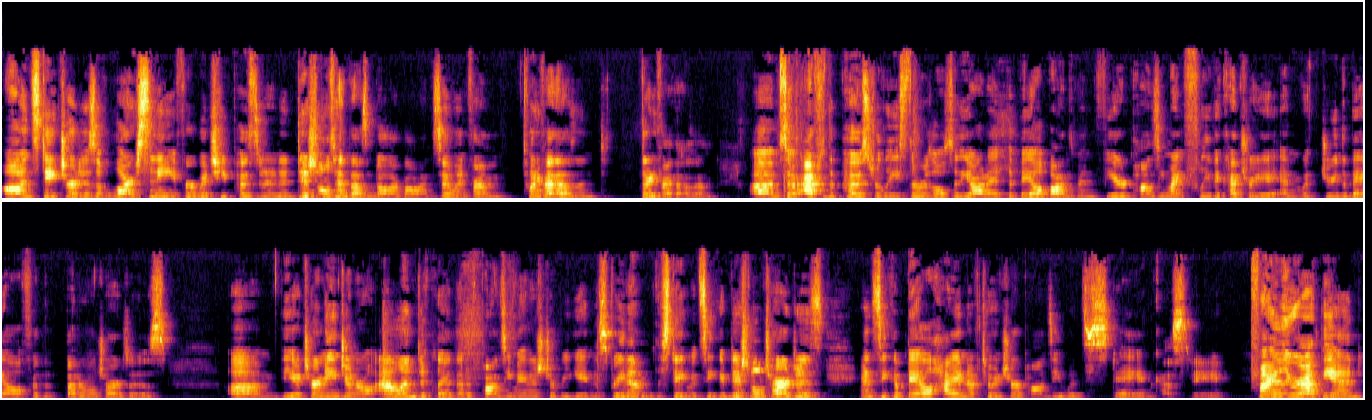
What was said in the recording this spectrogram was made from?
on state charges of larceny, for which he posted an additional $10,000 bond. So it went from $25,000 to $35,000. Um, so after the Post released the results of the audit, the bail bondsman feared Ponzi might flee the country and withdrew the bail for the federal charges. Um, the Attorney General Allen declared that if Ponzi managed to regain his freedom, the state would seek additional charges and seek a bail high enough to ensure Ponzi would stay in custody. Finally, we're at the end.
